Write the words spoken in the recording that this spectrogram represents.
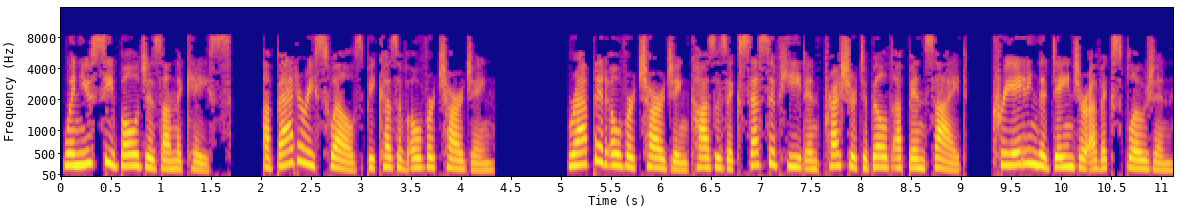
When you see bulges on the case, a battery swells because of overcharging. Rapid overcharging causes excessive heat and pressure to build up inside, creating the danger of explosion.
